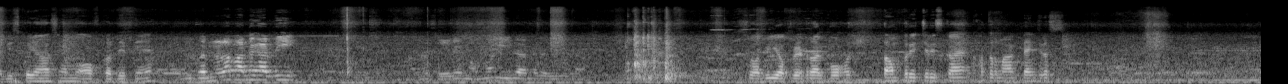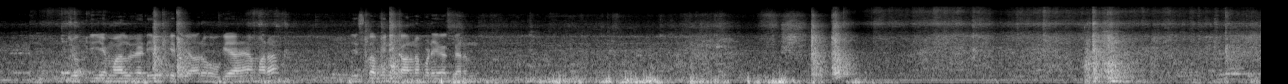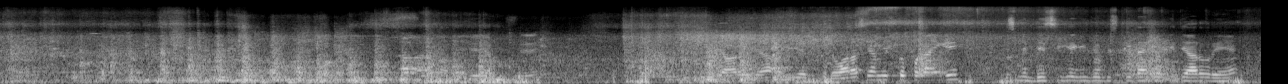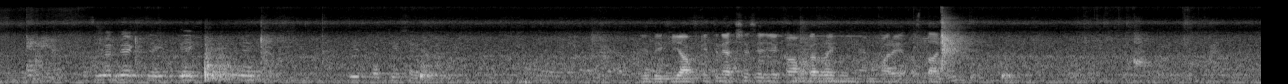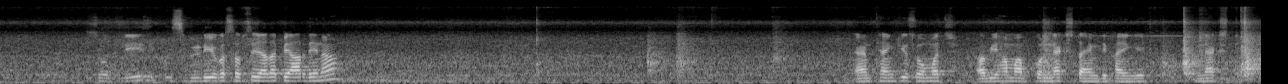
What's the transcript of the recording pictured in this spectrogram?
अब इसको यहाँ से हम ऑफ़ कर देते हैं। बंद कर दी। नहीं सो अभी ऑपरेटर आज बहुत टम्परेचर इसका है, ख़तरनाक डेंजरस जो कि ये माल रेडी होके तैयार हो गया है हमारा। जिसको अभी निकालना पड़ेगा गर्म ये अब से तैयार हो गया। अभी ये दोबारा से हम इसको पकाएँगे। इसमें देसी के जो बिस्किट हैं, जो कि तैयार हो रहे हैं। ये देखिए, आप कितने अच्छे से ये काम कर रही हैं हमारे उस्ताद जी सो प्लीज़ इस वीडियो को सबसे ज़्यादा प्यार देना। And thank you so much अभी हम आपको नेक्स्ट टाइम दिखाएँगे। नेक्स्ट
